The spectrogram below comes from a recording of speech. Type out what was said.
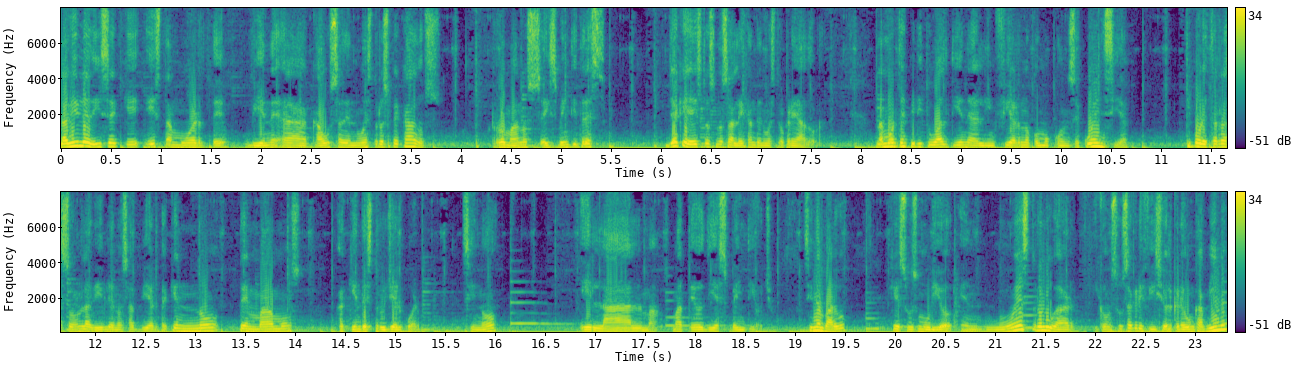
La Biblia dice que esta muerte viene a causa de nuestros pecados. Romanos 6:23. Ya que estos nos alejan de nuestro Creador. La muerte espiritual tiene al infierno como consecuencia y por esta razón la Biblia nos advierte que no temamos a quien destruye el cuerpo, sino el alma. Mateo 10:28. Sin embargo, Jesús murió en nuestro lugar y con su sacrificio Él creó un camino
